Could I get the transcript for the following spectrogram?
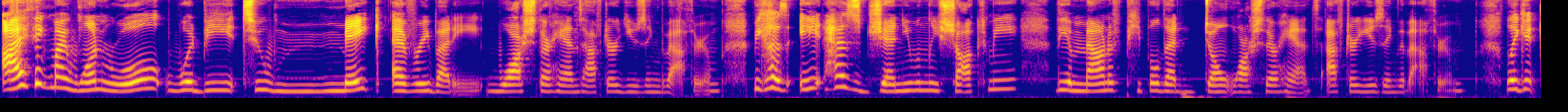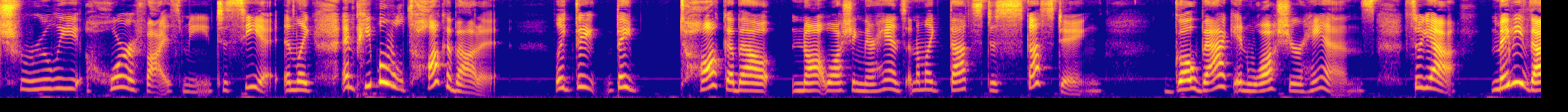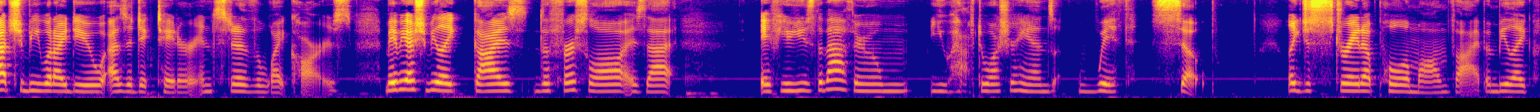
I think my one rule would be to make everybody wash their hands after using the bathroom because it has genuinely shocked me the amount of people that don't wash their hands after using the bathroom. Like it truly horrifies me to see it. And like and people will talk about it. Like they they talk about not washing their hands and I'm like that's disgusting go back and wash your hands. So yeah, maybe that should be what I do as a dictator instead of the white cars. Maybe I should be like, guys, the first law is that if you use the bathroom, you have to wash your hands with soap. Like just straight up pull a mom vibe and be like,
